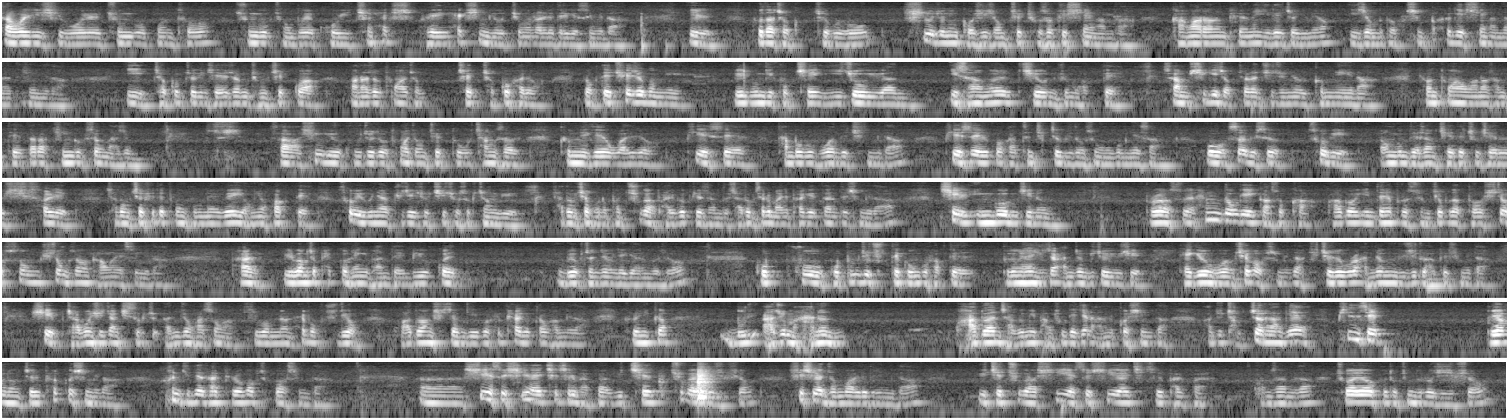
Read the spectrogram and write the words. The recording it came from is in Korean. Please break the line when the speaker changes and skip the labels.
4월 25일 중국 본토 중국 정부의 고위층 핵심, 회의 핵심 요점을 알려드리겠습니다. 1. 보다 적극적으로 실효적인 거시 정책 조속히 시행한다. 강화라는 표현은 이례적이며 이전보다 훨씬 빠르게 시행한다는 뜻입니다. 2. 적극적인 재정 정책과 완화적 통화 정책 적극 활용. 역대 최저금리 1분기 국채 2조 위안 이상을 지원 규모 확대. 3. 시기적절한 지준율 금리 인하. 현통화 완화 상태에 따라 긴급성 낮음 4. 신규 구조적 통화 정책 도구 창설 금리 개혁 완료 PSL 담보부 보완 대출입니다. PSL과 같은 직접 유동성 원금 예상 5. 서비스 소비 연금 대상 재대출 제도 설립 자동차 휴대폰 국내외 영역 확대 소비 분야 규제 조치 조속 정비 자동차 번호판 추가 발급 결정도 자동차를 많이 팔겠다는 뜻입니다. 7. 인공지능 플러스 행동계획 가속화, 과거 인터넷 플러스 정책보다 더 실효성, 실용성을 강화했습니다. 8. 일방적 패권 행위 반대, 미국과의 무역 전쟁을 얘기하는 거죠. 9. 고품질 주택 공급 확대, 부동산 시장 안정 기조 유지, 대규모 보방체가 없습니다. 기초적으로 안정 유지를 하겠습니다. 10. 자본시장 지속 적 안정 활성화, 기본면 회복 수료, 과도한 시장 기입을 회피하겠다고 합니다. 그러니까 아주 많은 과도한 자금이 방출되지는 않을 것입니다. 아주 적절하게 핀셋 부양 정책을 펼 것입니다. 큰 기대 를할 필요가 없을 것 같습니다. 어, CSCI 77 발표 위치 에 추가해 주십시오. 실시간 정보 알려드립니다. 위치 추가 CSCI 7788 감사합니다. 좋아요 구독 좀 눌러주십시오.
